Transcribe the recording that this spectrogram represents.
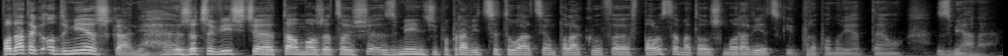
Podatek od mieszkań. Rzeczywiście to może coś zmienić i poprawić sytuację Polaków e, w Polsce. Mateusz Morawiecki proponuje tę zmianę.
